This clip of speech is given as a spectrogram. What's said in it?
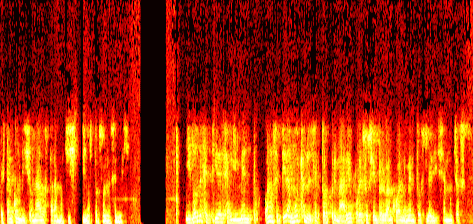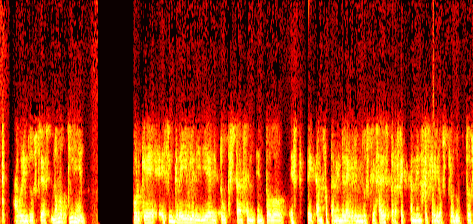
están condicionados para muchísimas personas en México. ¿Y dónde se tira ese alimento? Bueno, se tira mucho en el sector primario, por eso siempre el Banco de Alimentos le dice a muchas agroindustrias, no lo tiren, porque es increíble, Didier, y tú que estás en, todo este campo también de la agroindustria, sabes perfectamente que los productos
